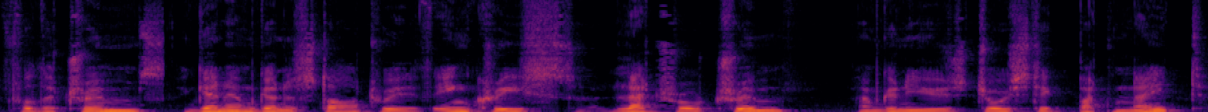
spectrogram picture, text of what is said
for the trims. Again, I'm going to start with increase lateral trim. I'm going to use joystick button 8.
